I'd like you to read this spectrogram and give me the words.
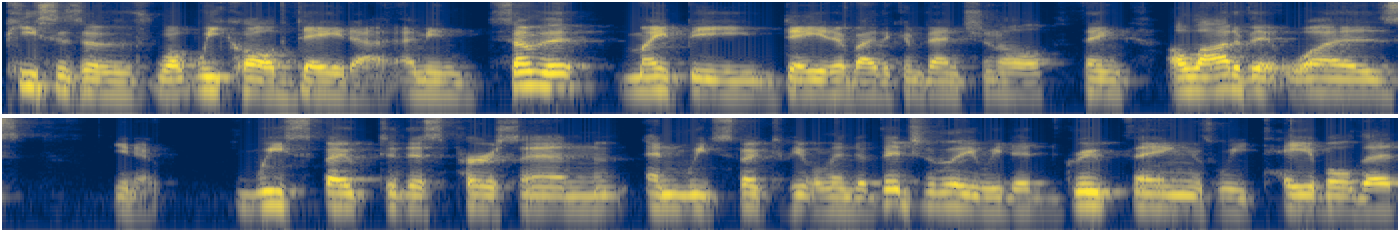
pieces of what we call data. I mean, some of it might be data by the conventional thing. A lot of it was, you know, we spoke to this person and we spoke to people individually. We did group things. We tabled at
